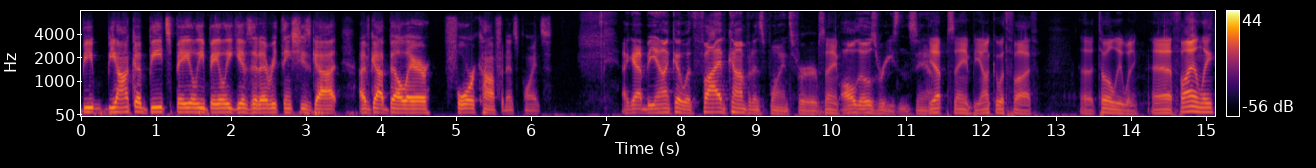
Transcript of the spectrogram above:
Bianca beats Bayley. Bayley gives it everything she's got. I've got Belair, four confidence points. I got Bianca with five confidence points for Same. all those reasons. You know? Yep, same. Bianca with five. Uh, totally winning. Uh, finally,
